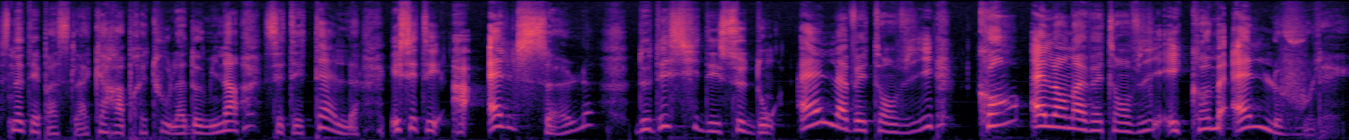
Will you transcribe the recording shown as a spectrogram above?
ce n'était pas cela, car après tout, la domina, c'était elle, et c'était à elle seule de décider ce dont elle avait envie, quand elle en avait envie et comme elle le voulait.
